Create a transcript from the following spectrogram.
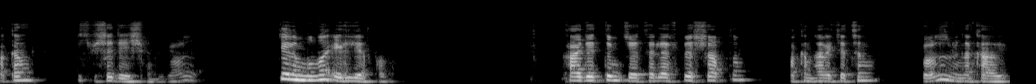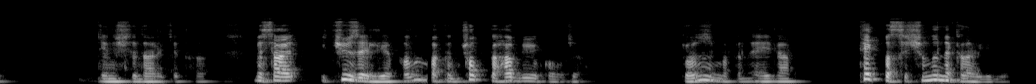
Bakın Hiçbir şey değişmedi gördünüz mü? Gelin bunu 50 yapalım. Kaydettim. CTRL F5 yaptım. Bakın hareketin gördünüz mü ne kadar genişledi hareket. Mesela 250 yapalım. Bakın çok daha büyük olacak. Gördünüz mü bakın eylem. Tek basışımda ne kadar gidiyor.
